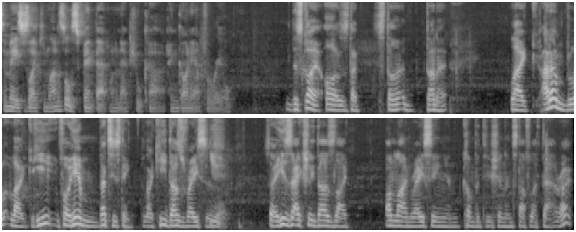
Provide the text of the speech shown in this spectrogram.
to me, it's just like you might as well have spent that on an actual car and gone out for real. This guy Oz that's done done it. Like I don't like he for him that's his thing. Like he does races. Yeah, So he's actually does like online racing and competition and stuff like that, right?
